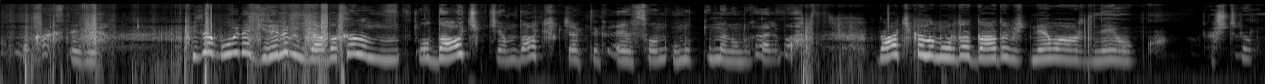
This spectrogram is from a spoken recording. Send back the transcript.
O kastediyor. Bize bu oyuna girelim bir daha bakalım. O dağa çıkacağım. Dağa çıkacaktık en son. Unuttum ben onu galiba. Dağa çıkalım orada dağda bir ne var ne yok. Araştıralım.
